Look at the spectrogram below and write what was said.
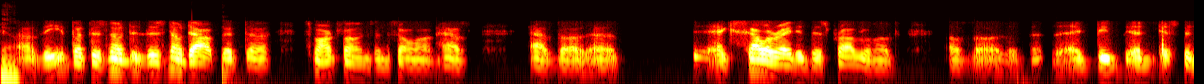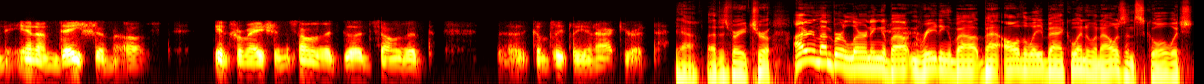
yeah. uh, the but there's no there's no doubt that uh, smartphones and so on have have uh, uh, accelerated this problem of of uh, just an inundation of information. Some of it good, some of it uh, completely inaccurate. Yeah, that is very true. I remember learning about and reading about all the way back when when I was in school, which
